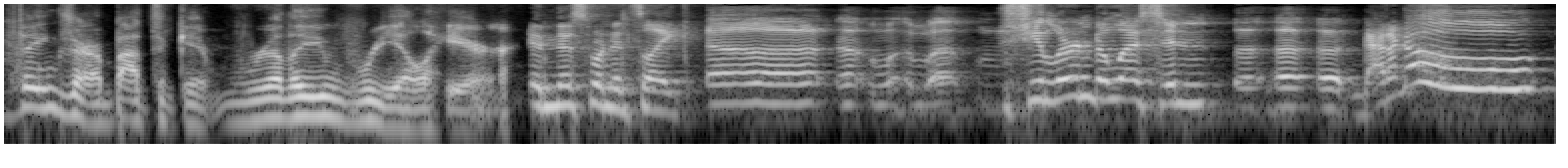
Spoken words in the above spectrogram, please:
things are about to get really real here. In this one, it's like, uh, uh, uh, she learned a lesson. Uh, uh, uh, gotta go.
